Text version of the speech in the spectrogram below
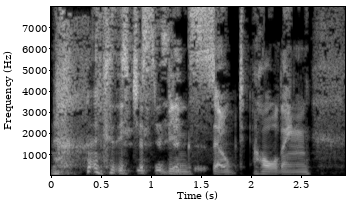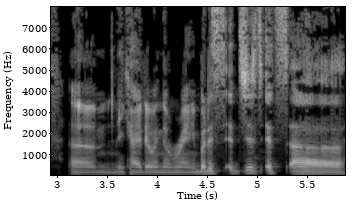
Because he's just being soaked holding um nikaido in the rain. But it's it's just it's uh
